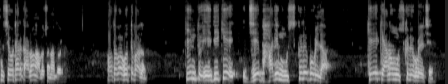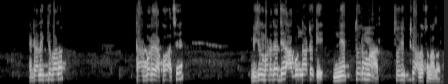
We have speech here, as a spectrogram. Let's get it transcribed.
ফুসে ওঠার কারণ আলোচনা করো। অথবা করতে পারো। কিন্তু এদিকে যে ভারী মুশকিলে পড়িলাম, কে কেন মুশকিলে পড়েছে? এটা লিখতে পারো। তারপরে দেখো আছে বিজন ভট্টাচার্যের আগুন নাটকে নেত্তর মার চরিত্র আলোচনা করো।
